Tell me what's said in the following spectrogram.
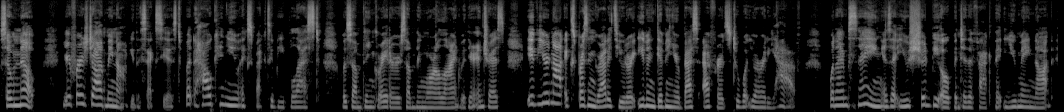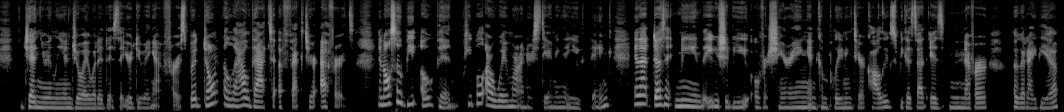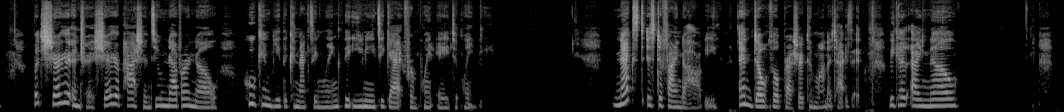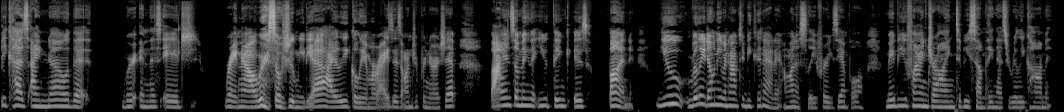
So, no, your first job may not be the sexiest, but how can you expect to be blessed with something greater, something more aligned with your interests, if you're not expressing gratitude or even giving your best efforts to what you already have? What I'm saying is that you should be open to the fact that you may not genuinely enjoy what it is that you're doing at first, but don't allow that to affect your efforts. And also be open. People are way more understanding than you think. And that doesn't mean that you should be oversharing and complaining to your colleagues because that is never a good idea. But share your interests, share your passions. You never know who can be the connecting link that you need to get from point A to point B. Next is to find a hobby and don't feel pressure to monetize it because I know because I know that we're in this age right now where social media highly glamorizes entrepreneurship. Find something that you think is fun. You really don't even have to be good at it, honestly. For example, maybe you find drawing to be something that's really common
